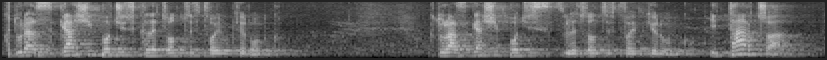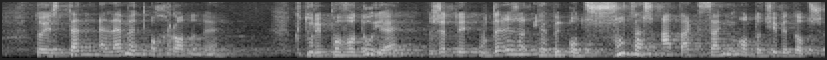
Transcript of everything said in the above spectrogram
która zgasi pocisk lecący w Twoim kierunku. Która zgasi pocisk lecący w Twoim kierunku. I tarcza to jest ten element ochronny, który powoduje, że Ty uderzasz, jakby odrzucasz atak, zanim on do Ciebie dotrze.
